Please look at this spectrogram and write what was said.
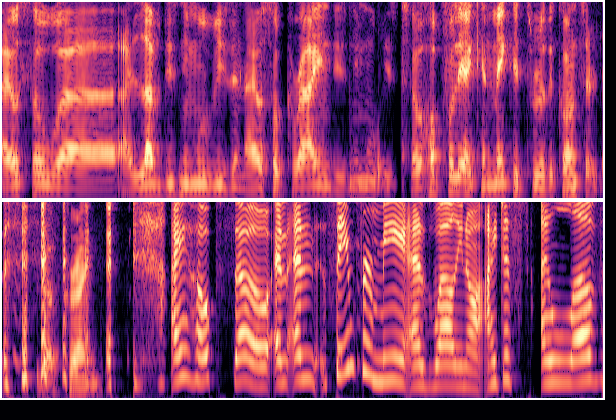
I also uh, i love disney movies and i also cry in disney movies. So hopefully i can make it through the concert without crying. I hope so. And and same for me as well. You know i just i love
